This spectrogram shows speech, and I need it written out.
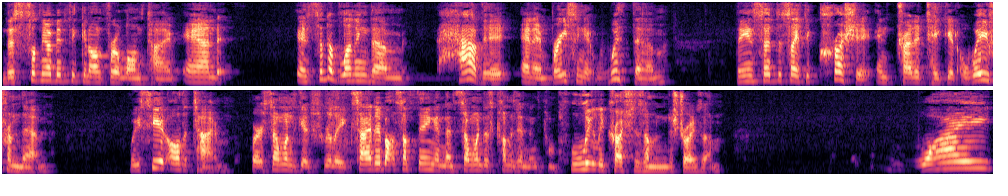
This is something I've been thinking on for a long time. And instead of letting them have it and embracing it with them, they instead decide to crush it and try to take it away from them. We see it all the time where someone gets really excited about something and then someone just comes in and completely crushes them and destroys them. Why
